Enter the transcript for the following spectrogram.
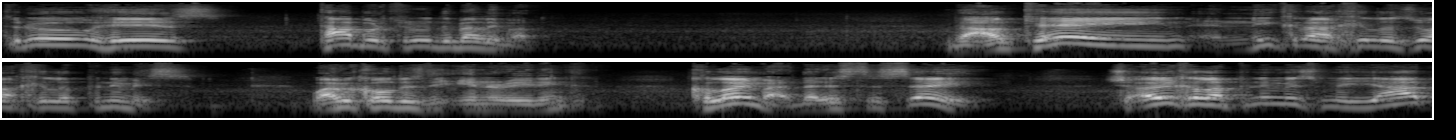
through his tabur through the belly button. V'alkein nikra achila zu achila pnimis. Why we call this the inner eating? Koloimar, that is to say, she'oichel pnimis miyad,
